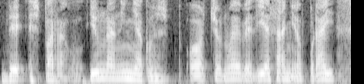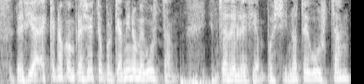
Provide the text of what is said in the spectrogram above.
de espárrago y una niña con ocho, nueve, diez años por ahí le decía, es que no compres esto porque a mí no me gustan. Y entonces le decían, pues si no te gustan,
